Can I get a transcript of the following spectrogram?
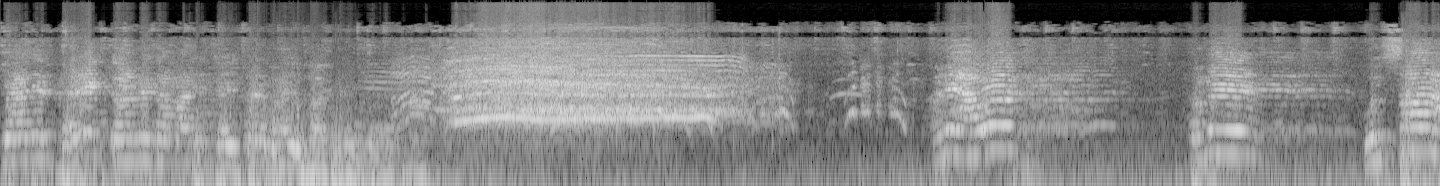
કે આજે દરેક ગામે માટે ચૈતરભાઈ ઊભા થઈ ગયા અને આવો તમે ઉત્સાહ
